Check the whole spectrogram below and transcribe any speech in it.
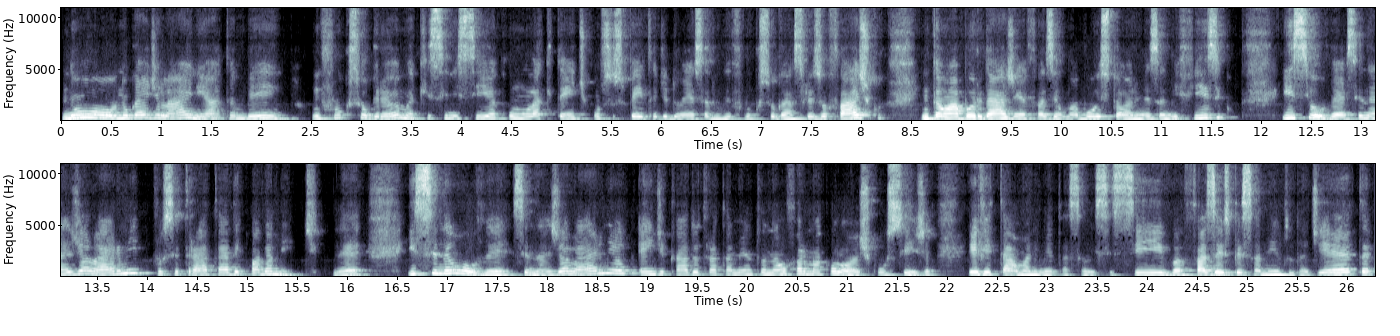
No, no guideline há também um fluxograma que se inicia com um lactente com suspeita de doença do refluxo gastroesofágico. Então, a abordagem é fazer uma boa história, um exame físico, e se houver sinais de alarme, você trata adequadamente, né? E se não houver sinais de alarme, é indicado o tratamento não farmacológico, ou seja, evitar uma alimentação excessiva, fazer espessamento da dieta,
